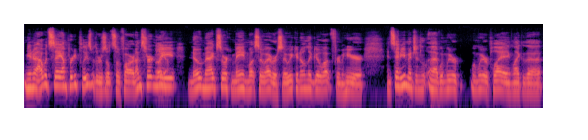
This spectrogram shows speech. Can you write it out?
you know, I would say I'm pretty pleased with the results so far, and I'm certainly oh, yeah. no Magsork main whatsoever. So we can only go up from here. And Sam, you mentioned uh, when we were when we were playing, like the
